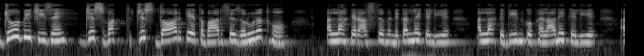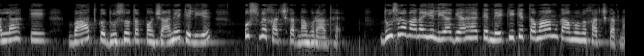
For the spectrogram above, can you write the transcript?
جو بھی چیزیں جس وقت، جس دور کے اعتبار سے ضرورت ہوں، اللہ کے راستے میں نکلنے کے لیے اللہ کے دین کو پھیلانے کے لیے، اللہ کی بات کو دوسروں تک پہنچانے کے لیے اس میں خرچ کرنا مراد ہے۔ دوسرا مانا یہ لیا گیا ہے کہ نیکی کے تمام کاموں میں خرچ کرنا،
